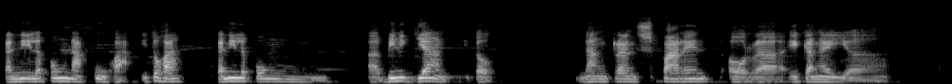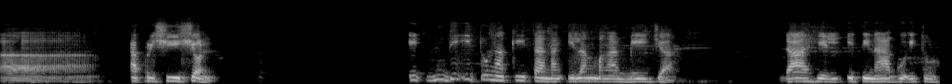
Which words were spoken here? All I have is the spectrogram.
kanila pong nakuha. Ito ha, kanila pong ah, binigyan ito ng transparent or uh, ikangay ah, ah, appreciation. It, hindi ito nakita ng ilang mga media dahil itinago ito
